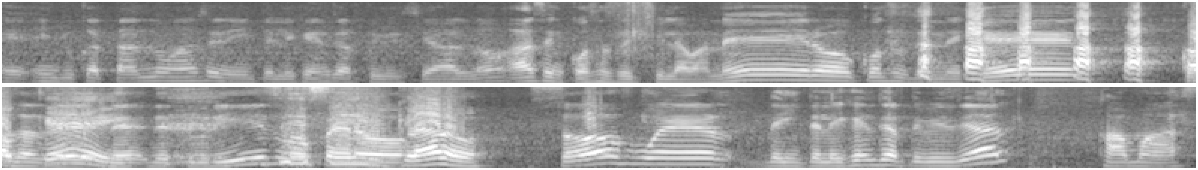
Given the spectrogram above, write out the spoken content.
eh, en Yucatán no hacen inteligencia artificial, ¿no? Hacen cosas de chilabanero, cosas de nequén, cosas de, Ok. de- de turismo, Sí, sí, pero claro. software de inteligencia artificial, jamás.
